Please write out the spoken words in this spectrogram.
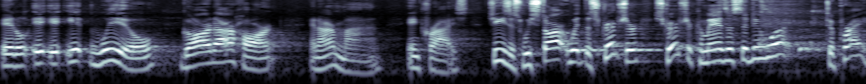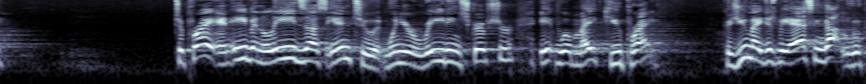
It'll, it, it will guard our heart and our mind in Christ Jesus. We start with the Scripture. Scripture commands us to do what? To pray. To pray, and even leads us into it. When you're reading Scripture, it will make you pray. Because you may just be asking God,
